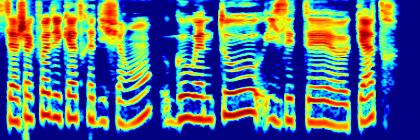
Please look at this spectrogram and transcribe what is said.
C'était à chaque fois des cas très différents. GoEnto, ils étaient quatre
